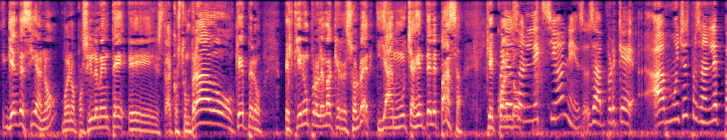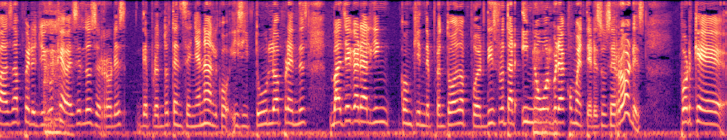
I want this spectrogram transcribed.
y él decía, ¿no? Bueno, posiblemente eh, está acostumbrado o qué, pero él tiene un problema que resolver. Y a mucha gente le pasa que cuando... Pero son lecciones, o sea, porque a muchas personas le pasa, pero yo digo que a veces los errores de pronto te enseñan algo y si tú lo aprendes, va a llegar alguien con quien de pronto vas a poder disfrutar y no volver a cometer esos errores. Porque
